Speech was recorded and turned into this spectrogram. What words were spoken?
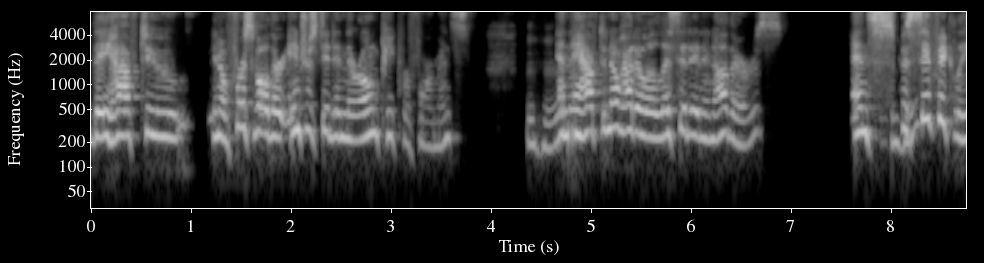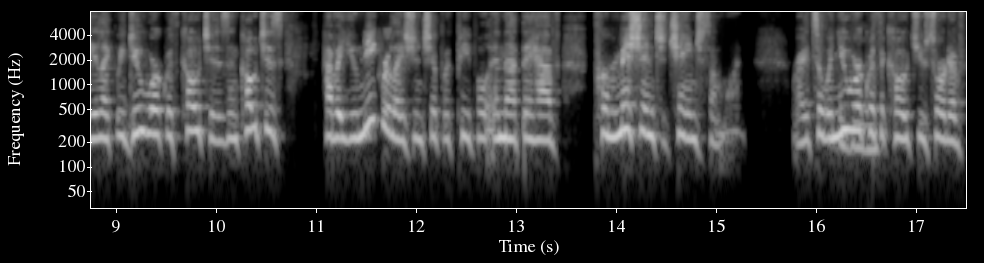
they have to you know first of all they're interested in their own peak performance mm-hmm. and they have to know how to elicit it in others and mm-hmm. specifically mm-hmm. like we do work with coaches and coaches have a unique relationship with people in that they have permission to change someone right so when you mm-hmm. work with a coach you sort of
